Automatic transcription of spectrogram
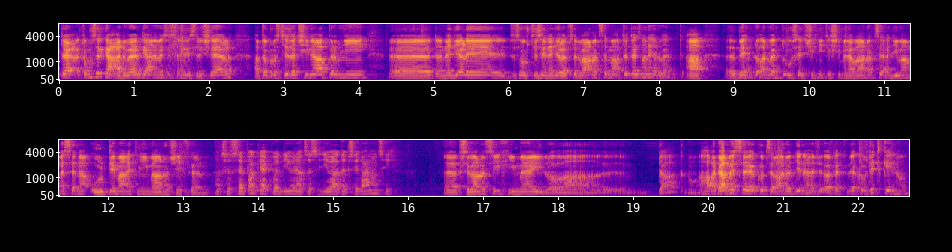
to je, tomu se říká advent, já nevím, jestli jsi to někdy slyšel, a to prostě začíná první eh, to neděli, to jsou čtyři neděle před Vánocem a to je takzvaný advent. A eh, během do adventu už se všichni těšíme na Vánoce a díváme se na ultimátní vánoční film. A co se pak jako dív, na co se díváte při Vánocích? Při Vánocích jíme jídlo a tak, no. A hádáme se jako celá rodina, že jo, tak jako vždycky, no.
